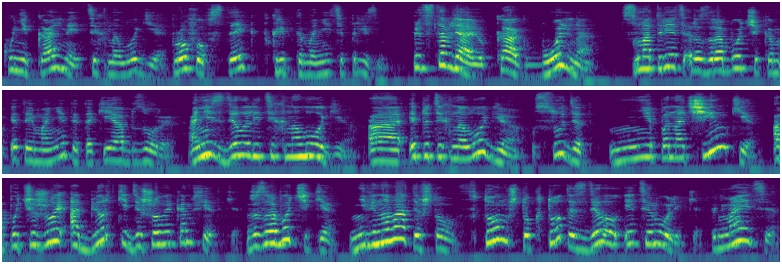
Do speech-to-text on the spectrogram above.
к уникальной технологии Proof of Stake в криптомонете призм. Представляю, как больно смотреть разработчикам этой монеты такие обзоры. Они сделали технологию, а эту технологию судят не по начинке, а по чужой обертке дешевой конфетки. Разработчики не виноваты что, в том, что кто-то сделал эти ролики. Понимаете?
